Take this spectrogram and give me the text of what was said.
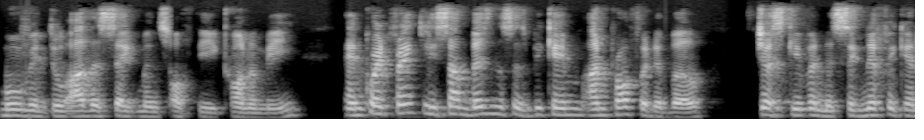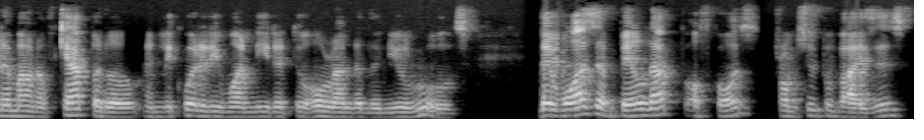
move into other segments of the economy. And quite frankly, some businesses became unprofitable just given the significant amount of capital and liquidity one needed to hold under the new rules. There was a buildup, of course, from supervisors,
